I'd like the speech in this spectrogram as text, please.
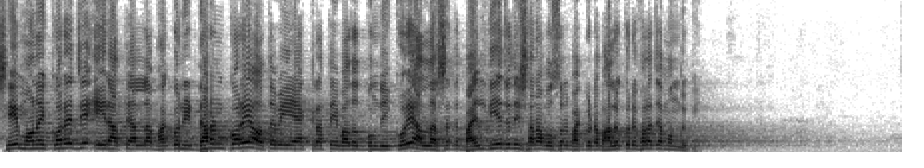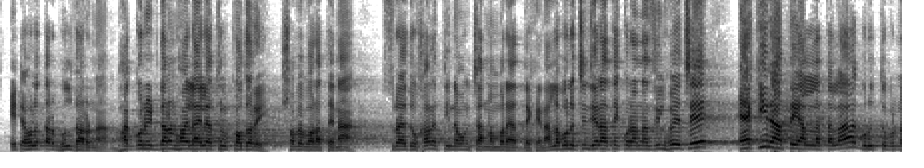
সে মনে করে যে এই রাতে আল্লাহ ভাগ্য নির্ধারণ করে, অতএব এই এক রাতে ইবাদত বন্দি করে আল্লাহর সাথে বাইল দিয়ে যদি সারা বছরের ভাগ্যটা ভালো করে ফেলা যায়, মন্দ কি? এটা হলো তার ভুল ধারণা। ভাগ্য নির্ধারণ হয় লাইলাতুল কদরে, সবে বরাতে না। সুরায় দোকানে তিন এবং চার নম্বরে আয়াত দেখেন। আল্লাহ বলেছেন যে রাতে কোরআন নাজিল হয়েছে, একই রাতে আল্লাহ তালা গুরুত্বপূর্ণ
